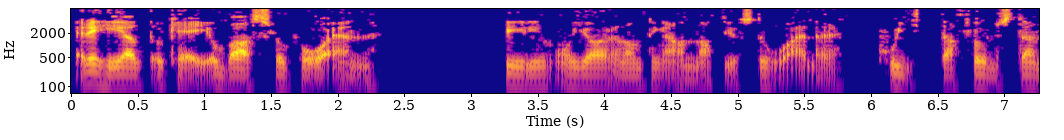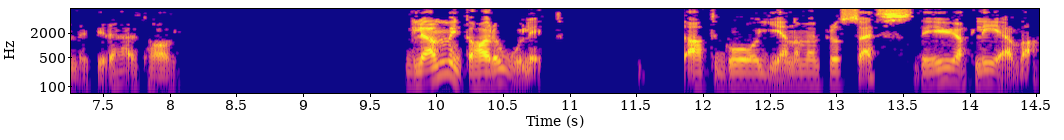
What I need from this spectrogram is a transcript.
är det helt okej okay att bara slå på en film och göra någonting annat just då eller skita fullständigt i det här taget. Glöm inte att ha roligt. Att gå igenom en process, det är ju att leva.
